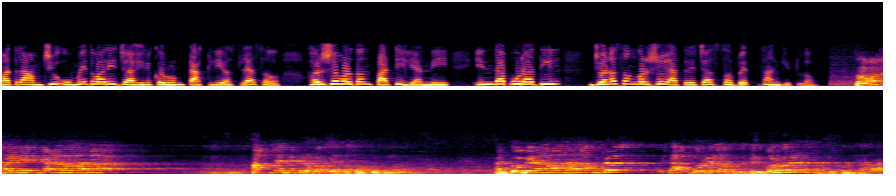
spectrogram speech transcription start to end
मात्र आमची उमेदवारी जाहीर करून टाकली असल्याचं हर्षवर्धन पाटील यांनी इंदापुरातील जनसंघर्ष यात्रेच्या सभेत सांगितलं. आपल्या मित्र पक्षाचा सांगतो तुम्हाला. आणि तो मेळावा झाला कुठं? तिथं अंतुर्याला कुठेतरी. बरोबर आहे ना सांगतो तुम्हाला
